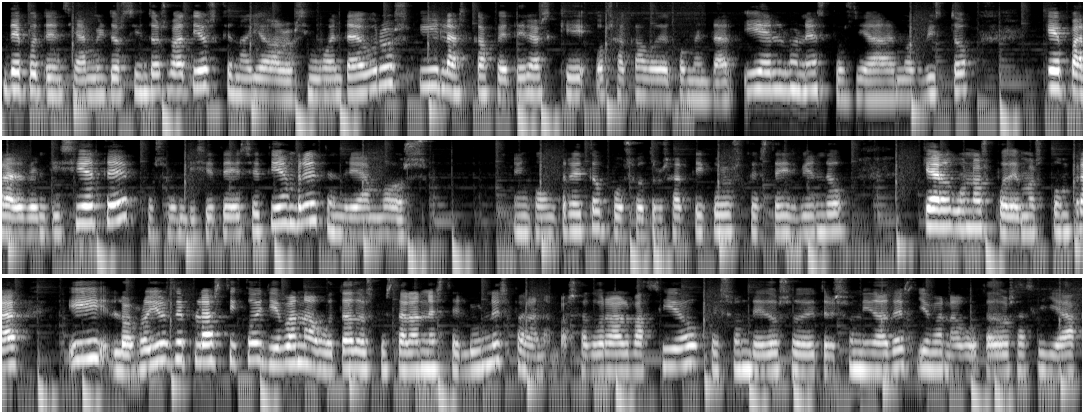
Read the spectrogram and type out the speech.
de potencia 1200 vatios que no llega a los 50 euros y las cafeteras que os acabo de comentar. Y el lunes pues ya hemos visto que para el 27, pues 27 de septiembre tendríamos en concreto pues otros artículos que estáis viendo que algunos podemos comprar. Y los rollos de plástico llevan agotados que estarán este lunes para la envasadora al vacío que son de dos o de tres unidades llevan agotados hace ya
